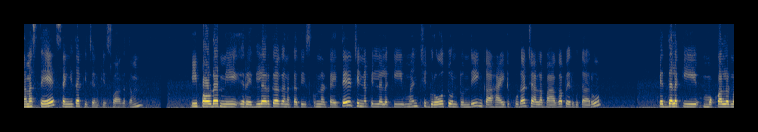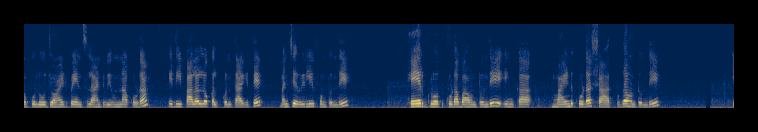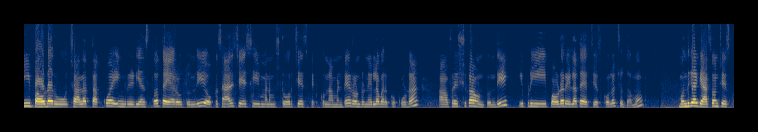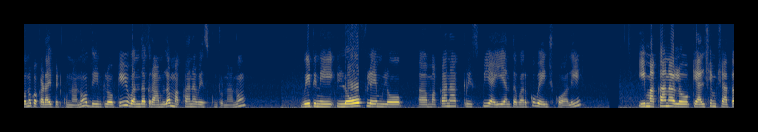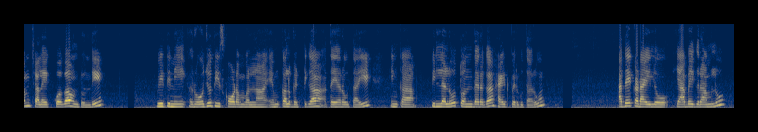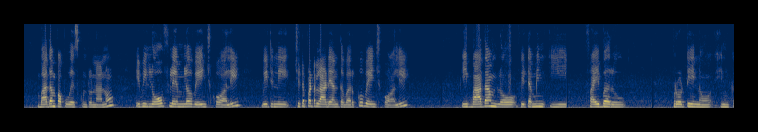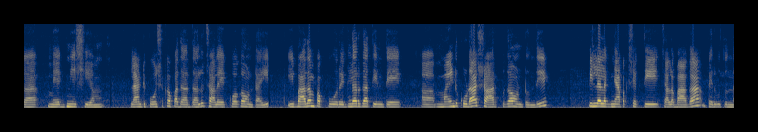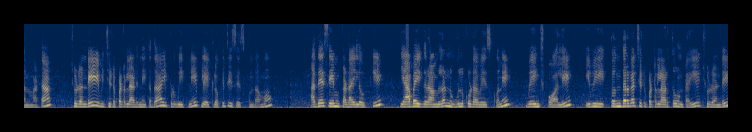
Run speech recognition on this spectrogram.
నమస్తే సంగీత కిచెన్కి స్వాగతం. ఈ పౌడర్ని రెగ్యులర్గా కనుక తీసుకున్నట్టయితే చిన్నపిల్లలకి మంచి గ్రోత్ ఉంటుంది ఇంకా హైట్ కూడా చాలా బాగా పెరుగుతారు. పెద్దలకి మొక్కల నొప్పులు జాయింట్ పెయిన్స్ లాంటివి ఉన్నా కూడా ఇది పాలల్లో కలుపుకొని తాగితే మంచి రిలీఫ్ ఉంటుంది. హెయిర్ గ్రోత్ కూడా బాగుంటుంది ఇంకా మైండ్ కూడా షార్ప్గా ఉంటుంది. ఈ పౌడరు చాలా తక్కువ ఇంగ్రీడియంట్స్తో తయారవుతుంది. ఒకసారి చేసి మనం స్టోర్ చేసి పెట్టుకున్నామంటే రెండు నెలల వరకు కూడా ఫ్రెష్గా ఉంటుంది. ఇప్పుడు ఈ పౌడర్ ఎలా తయారు చేసుకోవాలో చూద్దాము. ముందుగా గ్యాస్ ఆన్ చేసుకొని ఒక కడాయి పెట్టుకున్నాను. దీంట్లోకి వంద గ్రాముల మఖానా వేసుకుంటున్నాను. వీటిని లో ఫ్లేమ్లో మఖానా క్రిస్పీ అయ్యేంత వరకు వేయించుకోవాలి. ఈ మఖానాలో కాల్షియం శాతం చాలా ఎక్కువగా ఉంటుంది. వీటిని రోజు తీసుకోవడం వలన ఎముకలు గట్టిగా తయారవుతాయి. ఇంకా పిల్లలు తొందరగా హైట్ పెరుగుతారు. అదే కడాయిలో యాభై గ్రాములు బాదం పప్పు వేసుకుంటున్నాను. ఇవి లో ఫ్లేమ్లో వేయించుకోవాలి. వీటిని చిటపటలాడేంత వరకు వేయించుకోవాలి. ఈ బాదంలో విటమిన్ ఈ ఫైబరు ప్రోటీను ఇంకా మెగ్నీషియం లాంటి పోషక పదార్థాలు చాలా ఎక్కువగా ఉంటాయి. ఈ బాదం పప్పు రెగ్యులర్గా తింటే మైండ్ కూడా షార్ప్గా ఉంటుంది. పిల్లల జ్ఞాపక శక్తి చాలా బాగా పెరుగుతుందన్నమాట. చూడండి ఇవి చిటపటలాడినాయి కదా ఇప్పుడు వీటిని ప్లేట్లోకి తీసేసుకుందాము. అదే సేమ్ కడాయిలోకి యాభై గ్రాముల నువ్వులు కూడా వేసుకొని వేయించుకోవాలి. ఇవి తొందరగా చిటపటలాడుతూ ఉంటాయి. చూడండి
